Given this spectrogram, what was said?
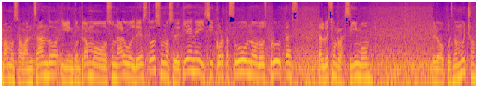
vamos avanzando y encontramos un árbol de estos, uno se detiene y si cortas uno, dos frutas, tal vez un racimo, pero pues no mucho.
